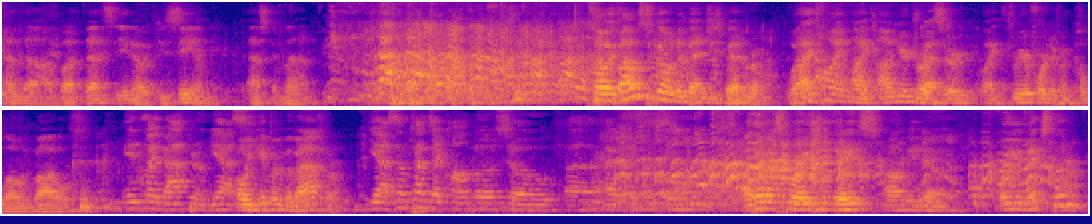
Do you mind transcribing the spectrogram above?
And, uh, but that's, you know, if you see him, ask him that. so if I was to go into Benji's bedroom, would I find like on your dresser, like three or four different cologne bottles? In my bathroom, yes. Oh, you keep them in the bathroom. Yeah, sometimes I combo, so uh, I have different colognes. Are there expiration dates on the, uh, oh, you mix them?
